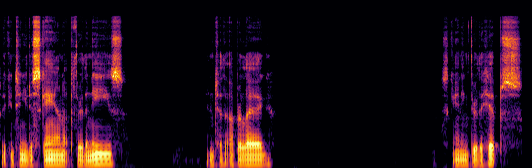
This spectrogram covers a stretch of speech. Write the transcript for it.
As we continue to scan up through the knees, into the upper leg, scanning through the hips,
